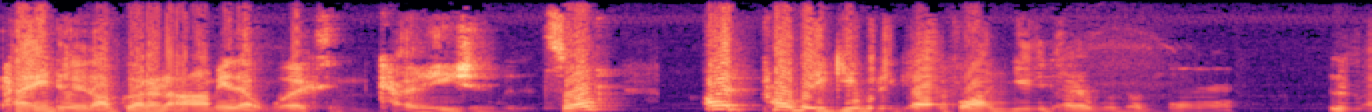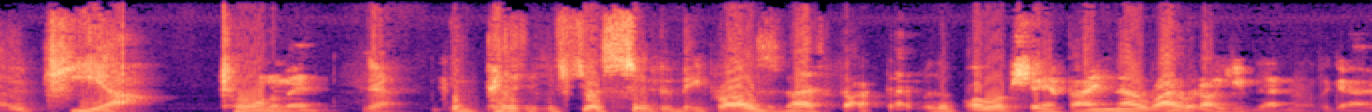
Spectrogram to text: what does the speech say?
painted. I've got an army that works in cohesion with itself. I'd probably give it a go if I knew that it was a more low tier tournament. Yeah. Competitive just super big prizes. No, fuck that with a bottle of champagne. No way would I give that another go.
